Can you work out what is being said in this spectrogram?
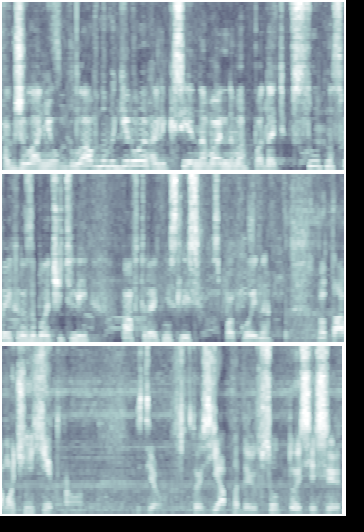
А к желанию главного героя Алексея Навального подать в суд на своих разоблачителей авторы отнеслись спокойно. Но там очень хитро он сделал. То есть я подаю в суд, то есть если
